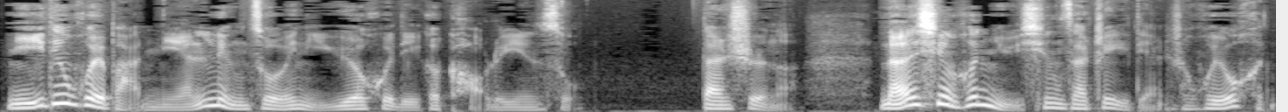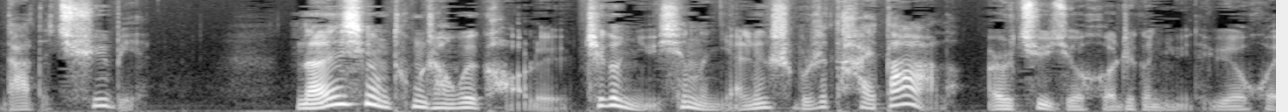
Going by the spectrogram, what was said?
你一定会把年龄作为你约会的一个考虑因素。但是呢，男性和女性在这一点上会有很大的区别。男性通常会考虑这个女性的年龄是不是太大了，而拒绝和这个女的约会；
